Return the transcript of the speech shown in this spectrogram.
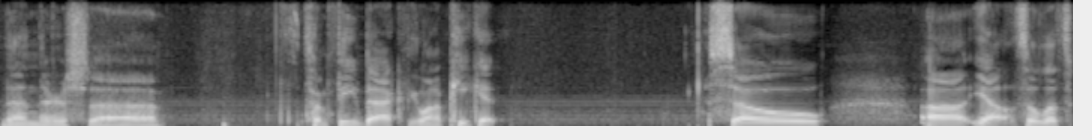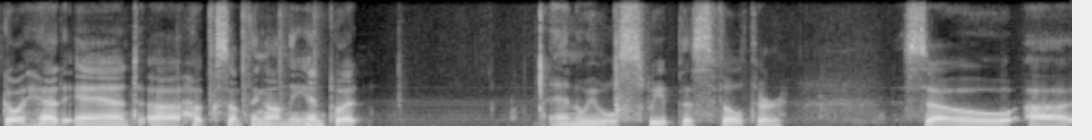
Then there's uh, some feedback if you want to peak it. So uh, yeah, so let's go ahead and uh, hook something on the input and we will sweep this filter so uh,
